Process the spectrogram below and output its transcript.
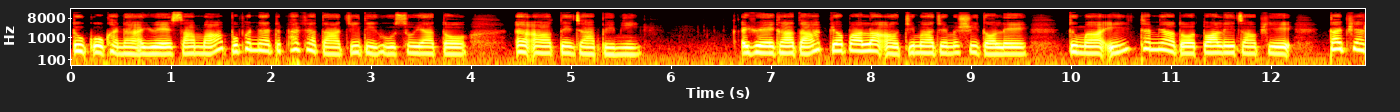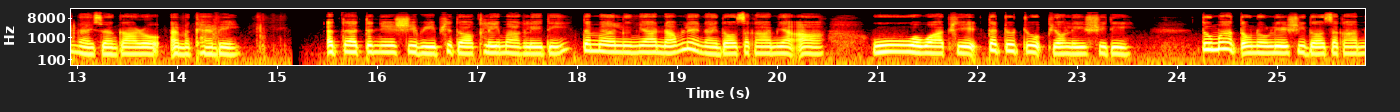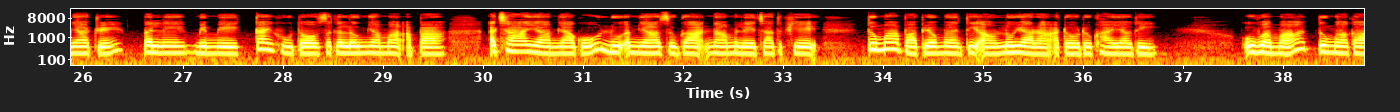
သူကိုခန္ဓာအရွယ်စားမှဘုဖနက်တစ်ဖက်ထက်သာကြီးသည်ဟုဆိုရသောအံ့အားသင်ကြားပေမည်အရွယ်ကသာပြောပလောက်အောင်ကြီးမားခြင်းမရှိတော့လဲသူမဤထက်မြသောသွားလေးကြောင့်ဖြင့်ကိုက်ဖြတ်နိုင်စွမ်းကတော့အမခံပေ အသက်တနည်းရှိပြီဖြစ်သောကလေးမကလေးသည်တမန်လူများနားမလည်နိုင်သောစကားများအားဝူဝဝဖြင့်တက်တွတ်တွတ်ပြောလေးရှိသည်သူမသုံးလုံးလေးရှိသောစကားများတွင် ပလင်းမေမေကြိုက်ဟုသောစကားလုံးများမှအပါအခြားအရာများကို လူအများစုက နားမလည်ကြသဖြင့်သူမဘာပြောမှန်းသိအောင်လုပ်ရတာအတော်ဒုက္ခရောက်သည်ဥပမာသူမက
